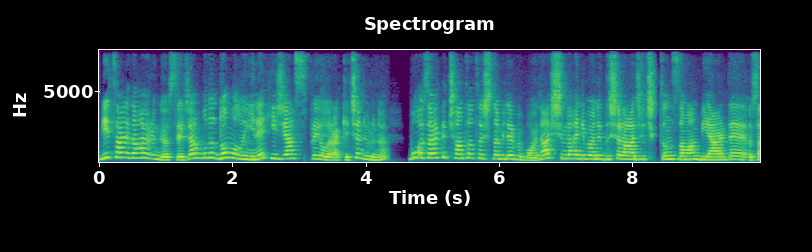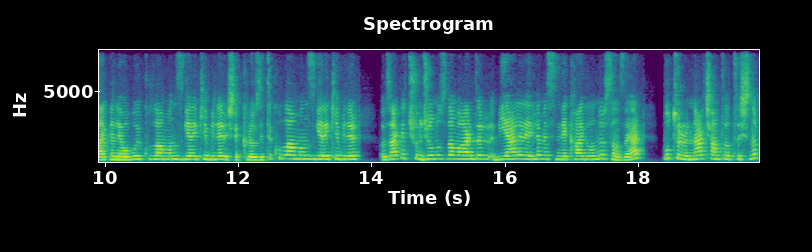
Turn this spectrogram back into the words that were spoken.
Bir tane daha ürün göstereceğim. Bu da Domol'un yine hijyen sprey olarak geçen ürünü. Bu özellikle çantada taşınabilir bir boyda. Şimdi hani böyle dışarı acil çıktığınız zaman bir yerde özellikle lavaboyu kullanmanız gerekebilir. İşte klozeti kullanmanız gerekebilir. Özellikle çocuğunuz da vardır. Bir yerler ellemesin diye kaygılanıyorsanız eğer bu tür ürünler çantada taşınıp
